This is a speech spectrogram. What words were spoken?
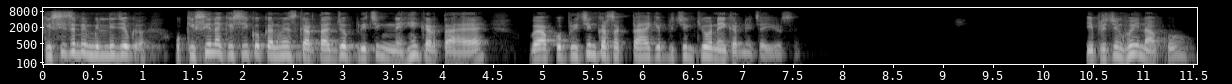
किसी से भी, मिल लीजिए, वो किसी ना किसी को कन्विंस करता है, जो प्रीचिंग नहीं करता है, वह आपको प्रीचिंग कर सकता है कि प्रीचिंग क्यों नहीं करनी चाहिए उसे। ये प्रीचिंग हुई ना आपको?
